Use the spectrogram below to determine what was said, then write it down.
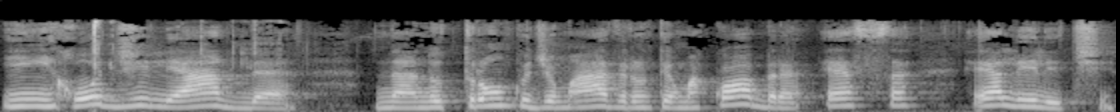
e enrodilhada na, no tronco de uma árvore onde tem uma cobra? Essa é a Lilith.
